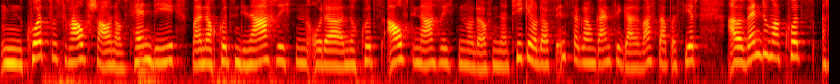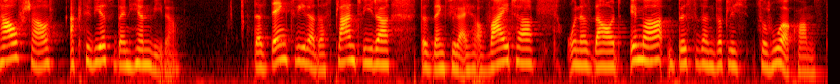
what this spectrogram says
ein kurzes Raufschauen aufs Handy, mal noch kurz in die Nachrichten oder noch kurz auf die Nachrichten oder auf einen Artikel oder auf Instagram, ganz egal, was da passiert. Aber wenn du mal kurz raufschaust, aktivierst du dein Hirn wieder. Das denkt wieder, das plant wieder, das denkt vielleicht auch weiter und das dauert immer, bis du dann wirklich zur Ruhe kommst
